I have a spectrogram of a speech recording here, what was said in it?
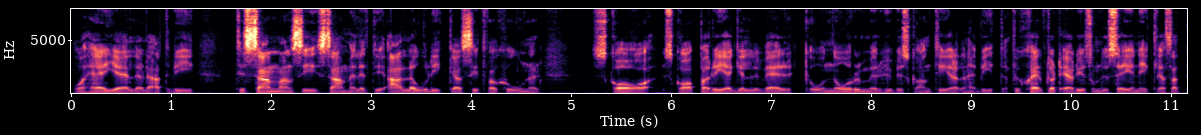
Och här gäller det att vi tillsammans i samhället i alla olika situationer ska skapa regelverk och normer hur vi ska hantera den här biten. För självklart är det ju som du säger Niklas att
